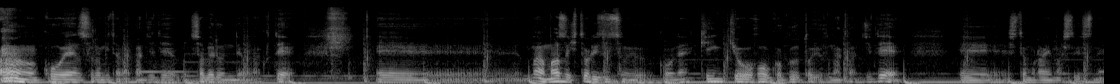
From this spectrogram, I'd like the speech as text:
う 講演するみたいな感じで喋るんではなくて、えーまあ、まず一人ずつこうね近況報告というふうな感じで、えー、してもらいましてですね。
